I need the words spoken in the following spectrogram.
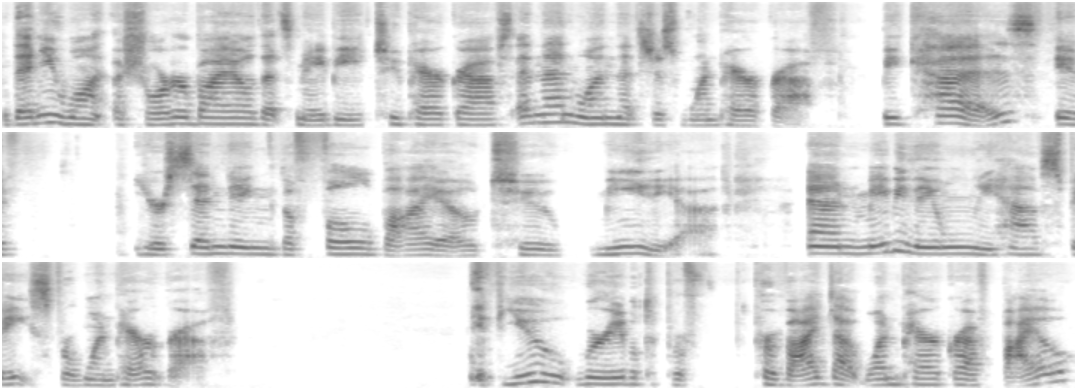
Then you want a shorter bio that's maybe two paragraphs, and then one that's just one paragraph. Because if you're sending the full bio to media and maybe they only have space for one paragraph. If you were able to pro- provide that one paragraph bio,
